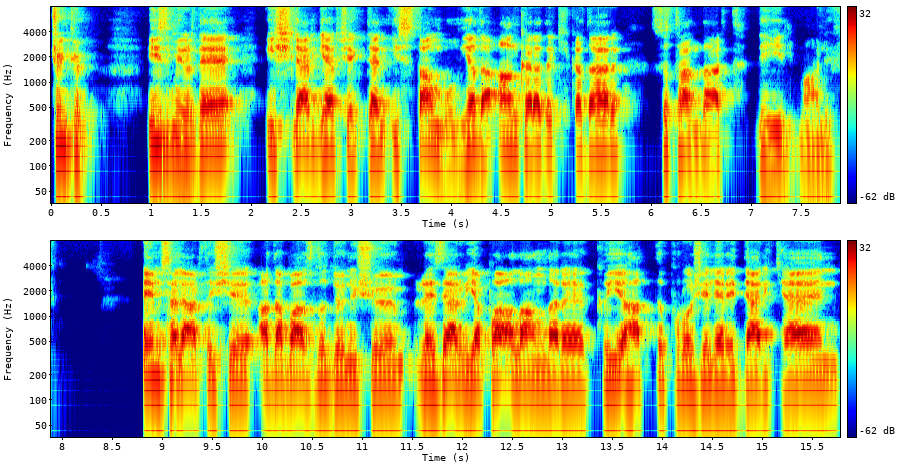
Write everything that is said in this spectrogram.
Çünkü İzmir'de işler gerçekten İstanbul ya da Ankara'daki kadar standart değil malif. Emsal artışı, ada bazlı dönüşüm, rezerv yapı alanları, kıyı hattı projeleri derken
